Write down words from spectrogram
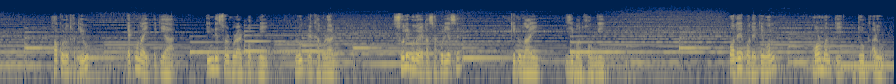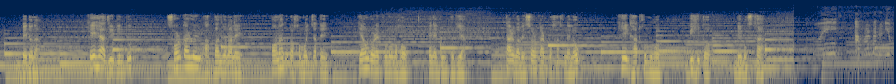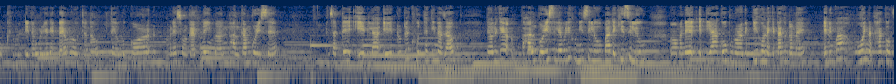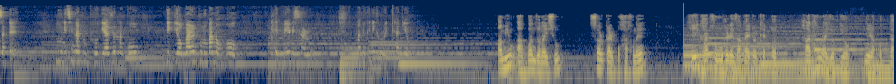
সকলো থাকিও একো নাই এতিয়া ইন্দেশ্বৰ বৰাৰ পত্নী ৰূপৰেখা বৰাৰ। চলিবলৈ এটা চাকৰি আছে। কিন্তু নাই জীৱন সংগী। পদে পদে কেৱল মৰ্মান্তিক দুখ আৰু বেদনা। সেয়েহে আজিৰ দিনটোত চৰকাৰলৈও আহ্বান জনালে অনাগত সময়ত যাতে তেওঁৰ দৰে কোনো নহওক এনে দুৰ্ভগীয়া। তাৰ বাবে চৰকাৰ প্ৰশাসনে লওক সেই ঘাটসমূহত বিহিত ব্যৱস্থা আমাৰ মাননীয় মুখ্যমন্ত্ৰী ডাঙৰীয়াক এটাই অনুৰোধ জনাওঁ তেওঁলোকৰ মানে চৰকাৰখনে ইমান ভাল কাম কৰিছে যাতে এইবিলাক এইটোতে খুঁত থাকি নাযাওক। তেওঁলোকে ভাল কৰিছিলে বুলি শুনিছিলো বা দেখিছিলো। মানে এতিয়া আকৌ পুনৰাবৃত্তি হ'ল একেটা ঘটনাই। এনেকুৱা হৈ নাথাকক যাতে। মোৰ নিচিনা দুৰ্ভগীয়া যেন আকৌ দ্বিতীয়বাৰ কোনোবা নহওক। সেইটোৱে বিচাৰো। মানুহখিনিক সুৰক্ষা দিয়ক। আমিও আহ্বান জনাইছোঁ চৰকাৰ প্ৰশাসনে সেই ঘাটসমূহেৰে যাতায়াতৰ ক্ষেত্ৰত সাধাৰণ ৰাইজক দিয়ক নিৰাপত্তা।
